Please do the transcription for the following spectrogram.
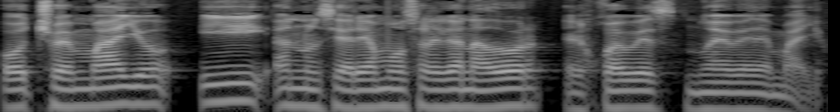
8 de mayo y anunciaremos al ganador el jueves 9 de mayo.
